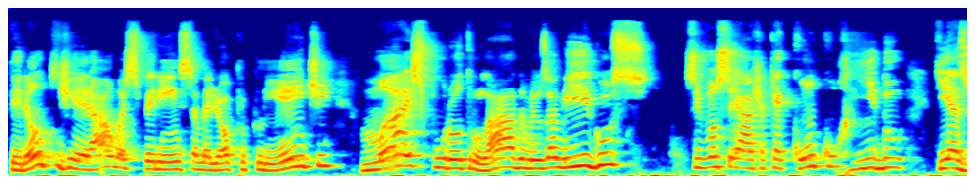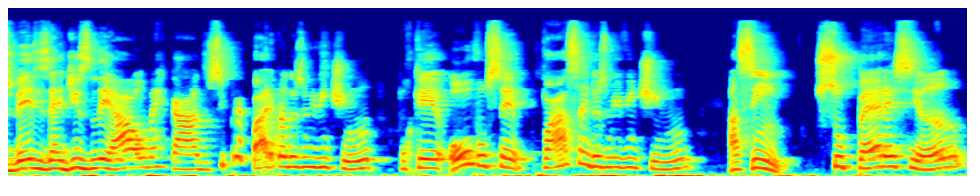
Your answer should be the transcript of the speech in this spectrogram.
terão que gerar uma experiência melhor para o cliente, mas por outro lado, meus amigos, se você acha que é concorrido, que às vezes é desleal ao mercado, se prepare para 2021, porque ou você passa em 2021, assim, supera esse ano,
